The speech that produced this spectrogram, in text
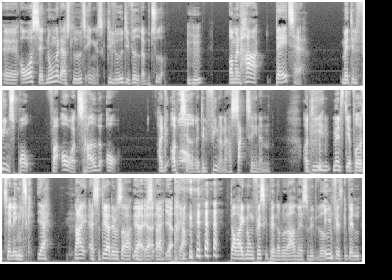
øh, oversætte nogle af deres lyde til engelsk. De lyde, de ved, hvad betyder. Mhm. Og man har data med delfinsprog fra over 30 år. Har de optaget, Wow. hvad delfinerne har sagt til hinanden. Og de, Mens de har prøvet at tale engelsk. ja, nej, altså det her, det var så... Ja, ja, ja, ja. ja. Der var ikke nogen fiskepinde, der blev lejet med, så vidt vi ved. Ingen fiskepinde.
